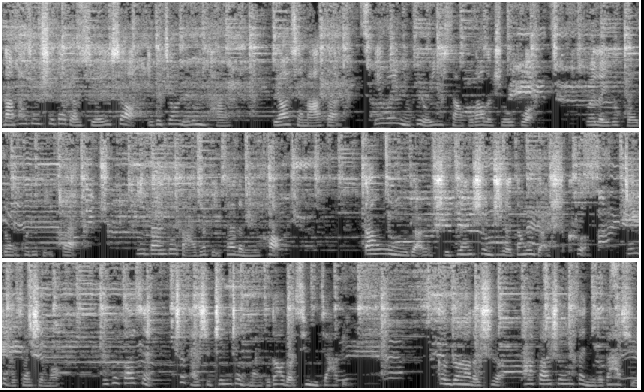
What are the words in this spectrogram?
哪怕就是代表学校一个交流论坛，不要嫌麻烦，因为你会有意想不到的收获。为了一个活动或者比赛，一般都打着比赛的名号，耽误点时间，甚至耽误点时刻，真的不算什么。你会发现，这才是真正买不到的性价比。更重要的是，它发生在你的大学。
